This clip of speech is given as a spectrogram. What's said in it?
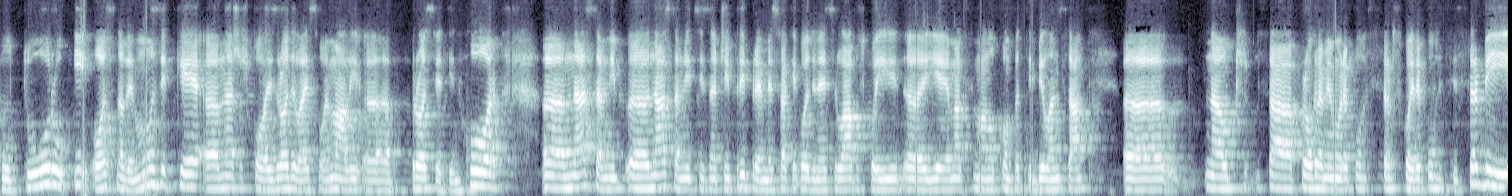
kulturu i osnove muzike. Naša škola izrodila je svoj mali prosvjetin hor. E, nastavni, e, nastavnici znači pripreme svake godine silabus koji e, je maksimalno kompatibilan sa nauč, sa programima u Republici Srpskoj Republici Srbiji.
